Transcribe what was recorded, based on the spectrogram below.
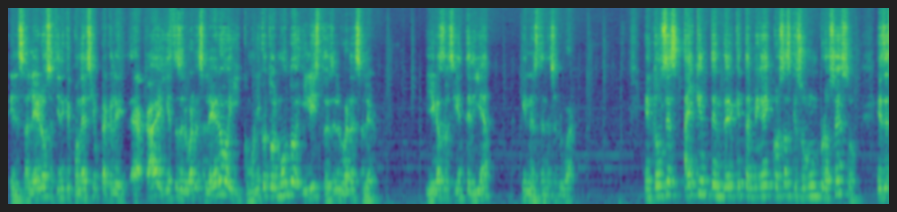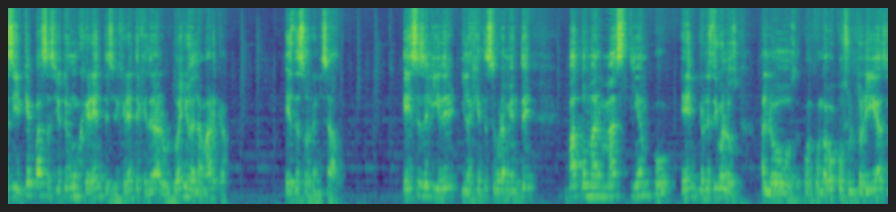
el salero se tiene que poner siempre acá y este es el lugar del salero y comunico a todo el mundo y listo, es el lugar del salero. Y llegas al siguiente día y no está en ese lugar. Entonces hay que entender que también hay cosas que son un proceso. Es decir, ¿qué pasa si yo tengo un gerente, si el gerente general o el dueño de la marca es desorganizado? Ese es el líder y la gente seguramente va a tomar más tiempo en, yo les digo a los, a los cuando, hago consultorías,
